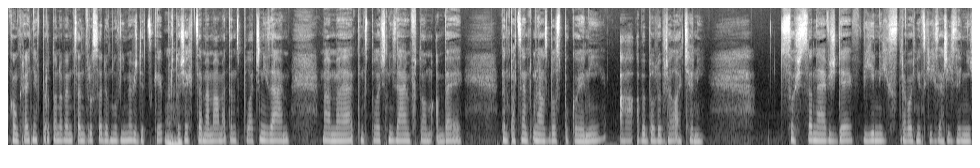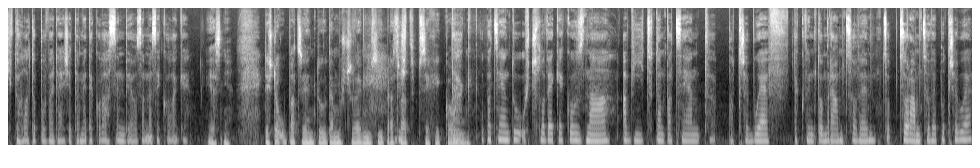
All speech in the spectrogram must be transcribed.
konkrétně v Protonovém centru se domluvíme vždycky, mm. protože chceme, máme ten společný zájem. Máme ten společný zájem v tom, aby ten pacient u nás byl spokojený a aby byl dobře léčený což se ne vždy v jiných zdravotnických zařízeních tohle to povede, že tam je taková symbioza mezi kolegy. Jasně. Když to u pacientů, tam už člověk musí pracovat Když, s psychikou. Tak, u pacientů už člověk jako zná a ví, co ten pacient potřebuje v takovém tom rámcovém, co, co rámcově potřebuje.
